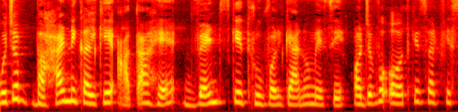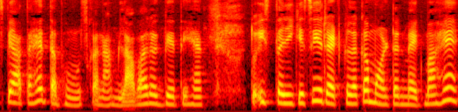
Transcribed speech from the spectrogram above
वो जब बाहर निकल के आता है वेंट्स के थ्रू वोल्केनो में से और जब वो अर्थ के सरफेस पे आता है, तब हम उसका नाम लावा रख देते हैं। तो इस तरीके से रेड कलर का मॉल्टन मैग्मा है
